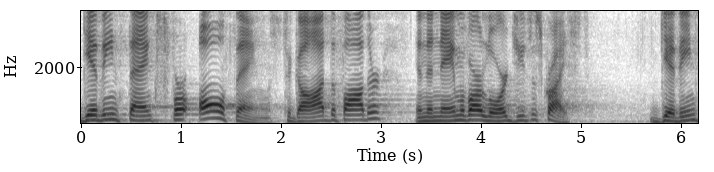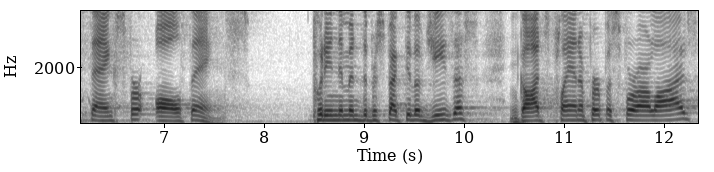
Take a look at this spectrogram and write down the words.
"Giving thanks for all things to God the Father in the name of our Lord Jesus Christ." Giving thanks for all things. Putting them into the perspective of Jesus and God's plan and purpose for our lives,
